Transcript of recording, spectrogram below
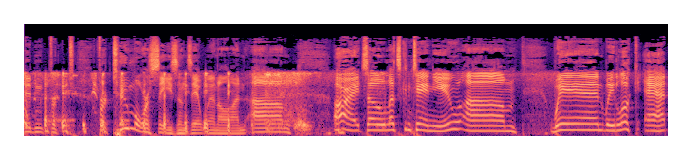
didn't for, for two more seasons it went on. Um, all right, so let's continue. Um, when we look at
